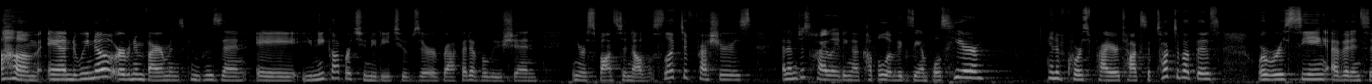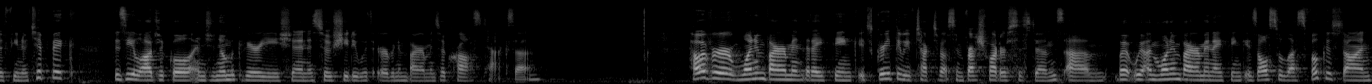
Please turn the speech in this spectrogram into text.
um, and we know urban environments can present a unique opportunity to observe rapid evolution in response to novel selective pressures, and I'm just highlighting a couple of examples here. And of course, prior talks have talked about this, where we're seeing evidence of phenotypic, physiological, and genomic variation associated with urban environments across taxa. However, one environment that I think, it's great that we've talked about some freshwater systems, um, but one environment I think is also less focused on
